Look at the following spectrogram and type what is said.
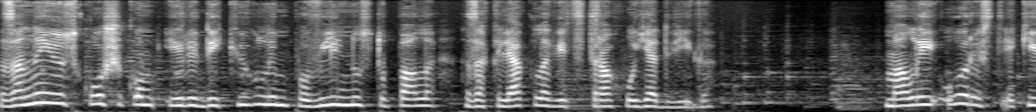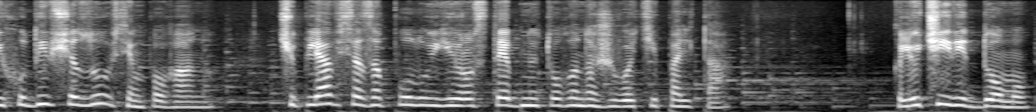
За нею з кошиком і редикюлем повільно ступала заклякла від страху ядвіга. Малий Орест, який ходив ще зовсім погано, чіплявся за полу її розстебнутого на животі пальта. Ключі від дому,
